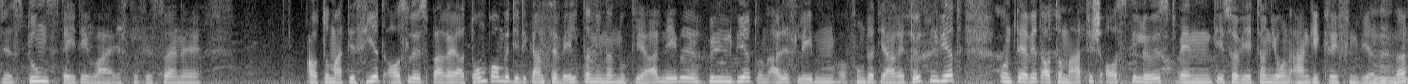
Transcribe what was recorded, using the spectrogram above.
das Doomsday Device, das ist so eine automatisiert auslösbare Atombombe, die die ganze Welt dann in einen Nuklearnebel hüllen wird und alles Leben auf 100 Jahre töten wird. Und der wird automatisch ausgelöst, wenn die Sowjetunion angegriffen wird. Mhm. Ne?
